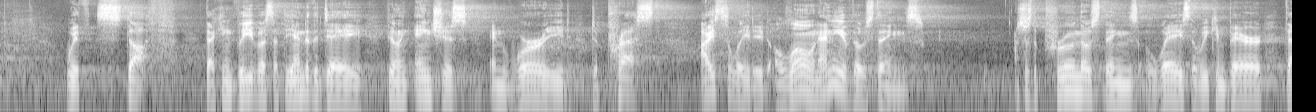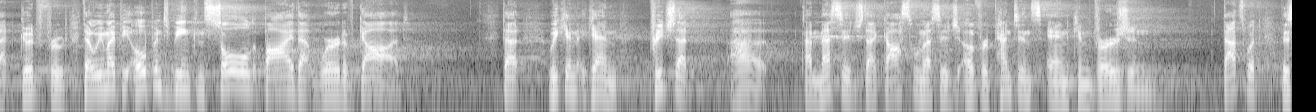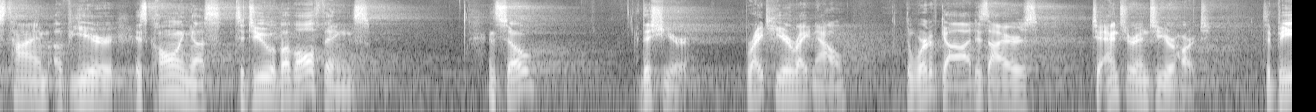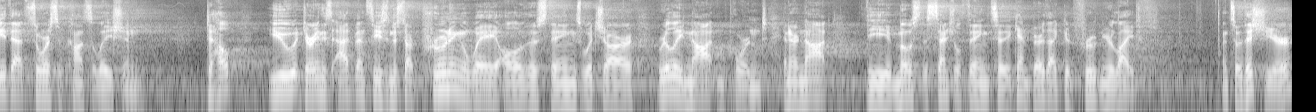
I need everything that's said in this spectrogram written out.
with stuff that can leave us at the end of the day feeling anxious and worried, depressed, isolated, alone, any of those things. It's just to prune those things away so that we can bear that good fruit, that we might be open to being consoled by that word of God. That we can, again, preach that uh, that message, that gospel message of repentance and conversion. That's what this time of year is calling us to do above all things. And so, this year, right here, right now, the Word of God desires to enter into your heart, to be that source of consolation, to help you during this Advent season to start pruning away all of those things which are really not important and are not the most essential thing to, again, bear that good fruit in your life. And so this year,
